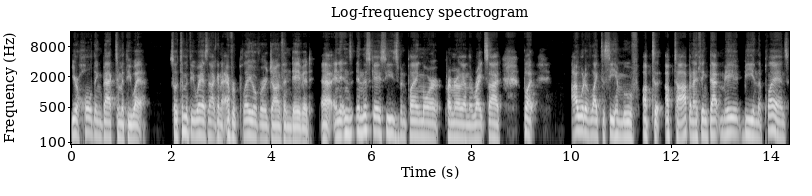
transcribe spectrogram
you're holding back Timothy Weah. So Timothy Weah is not going to ever play over a Jonathan David, uh, and in in this case, he's been playing more primarily on the right side. But I would have liked to see him move up to up top, and I think that may be in the plans.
